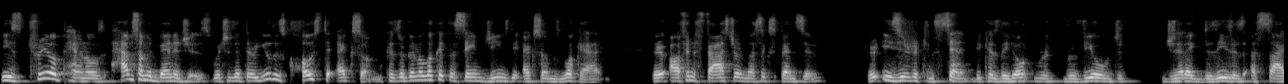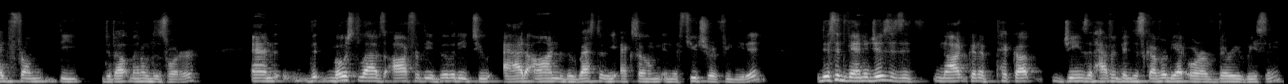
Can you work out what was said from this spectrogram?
These trio panels have some advantages, which is that their yield is close to exome because they're going to look at the same genes the exomes look at. They're often faster and less expensive. They're easier to consent because they don't re- reveal ge- genetic diseases aside from the developmental disorder. And most labs offer the ability to add on the rest of the exome in the future if you need it. Disadvantages is it's not going to pick up genes that haven't been discovered yet or are very recent.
